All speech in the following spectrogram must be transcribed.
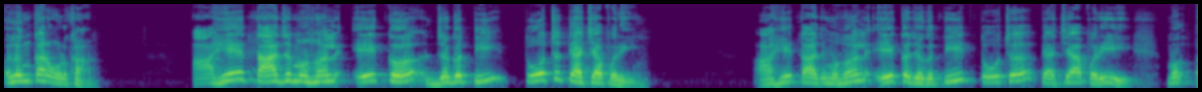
अलंकार ओळखा. आहे ताजमहल एक जगती तोच त्याच्या परी आहे ताजमहल एक जगती तोच त्याच्या परी मग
